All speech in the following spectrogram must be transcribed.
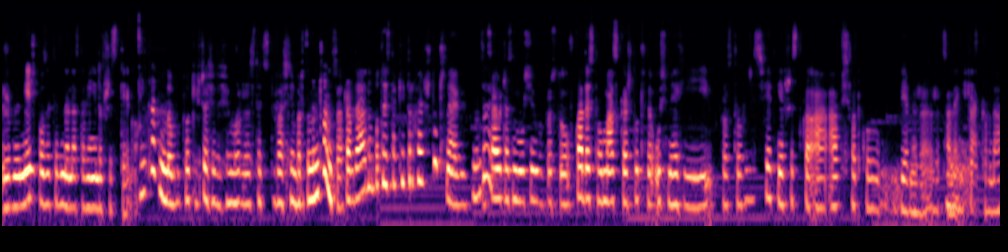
żeby mieć pozytywne nastawienie do wszystkiego. No tak, no bo po jakimś czasie to się może stać właśnie bardzo męczące. Prawda? No bo to jest takie trochę sztuczne. No tak. Cały czas my musimy po prostu wkładać tą maskę, sztuczny uśmiech i po prostu świetnie wszystko, a, a w środku wiemy, że, że wcale nie Tak. jest, prawda?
